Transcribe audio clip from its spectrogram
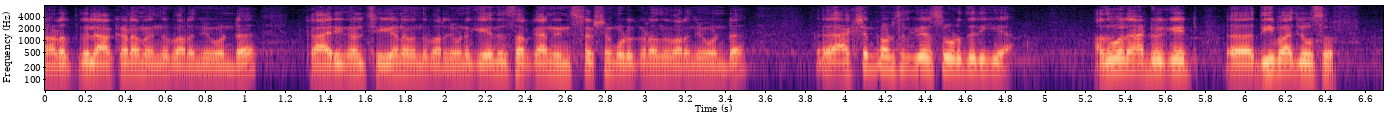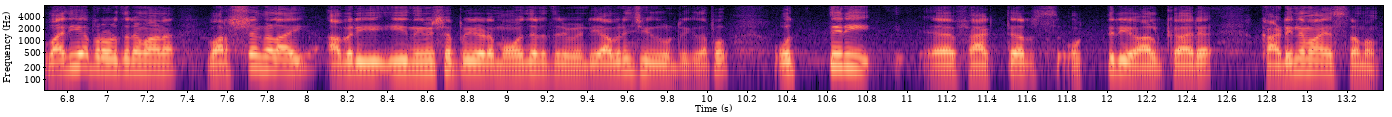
നടപ്പിലാക്കണം എന്ന് പറഞ്ഞുകൊണ്ട് കാര്യങ്ങൾ ചെയ്യണമെന്ന് പറഞ്ഞുകൊണ്ട് കേന്ദ്ര സർക്കാർ ഇൻസ്ട്രക്ഷൻ കൊടുക്കണമെന്ന് പറഞ്ഞുകൊണ്ട് ആക്ഷൻ കൗൺസിൽ കേസ് കൊടുത്തിരിക്കുക അതുപോലെ അഡ്വക്കേറ്റ് ദീപ ജോസഫ് വലിയ പ്രവർത്തനമാണ്. വർഷങ്ങളായി അവർ ഈ നിമിഷപ്രിയയുടെ മോചനത്തിന് വേണ്ടി അവരും ചെയ്തുകൊണ്ടിരിക്കുന്നത് അപ്പോൾ ഒത്തിരി ഫാക്ടേഴ്സ് ഒത്തിരി ആൾക്കാർ കഠിനമായ ശ്രമം.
